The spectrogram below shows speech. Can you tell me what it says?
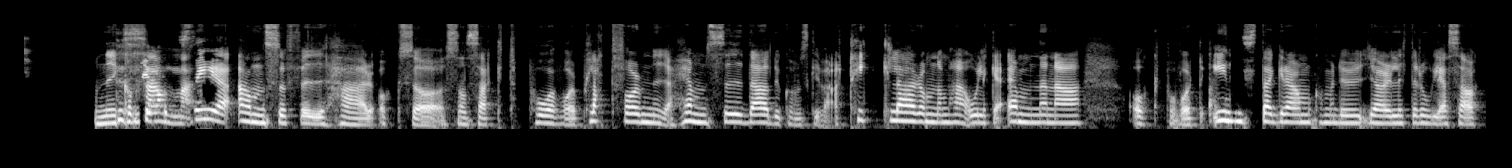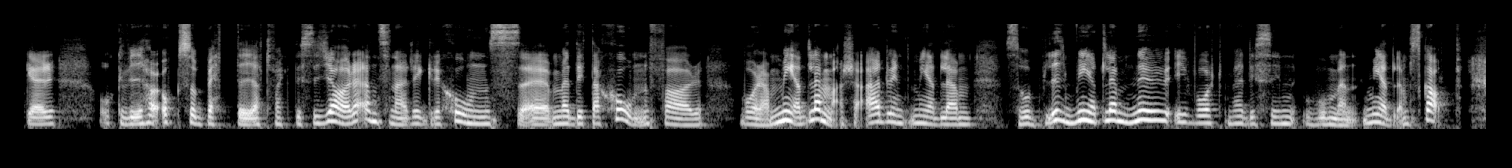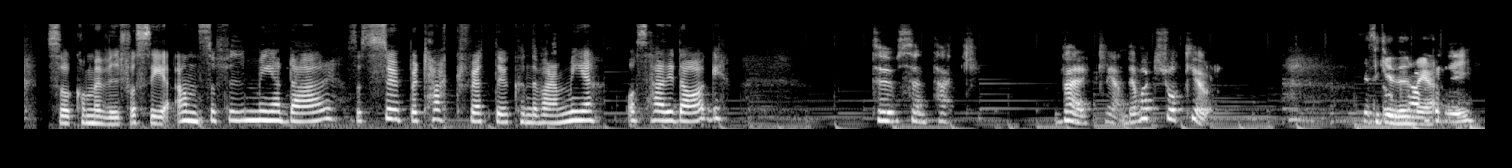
Och ni kommer att se Ann-Sofie här också, som sagt, på vår plattform, nya hemsida. Du kommer skriva artiklar om de här olika ämnena och på vårt Instagram kommer du göra lite roliga saker. Och vi har också bett dig att faktiskt göra en sån här regressionsmeditation för våra medlemmar. Så är du inte medlem så bli medlem nu i vårt Medicine Woman medlemskap. Så kommer vi få se Ann-Sofie med där. Så supertack för att du kunde vara med oss här idag. Tusen tack Verkligen, det har varit så kul. Det tycker vi med.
